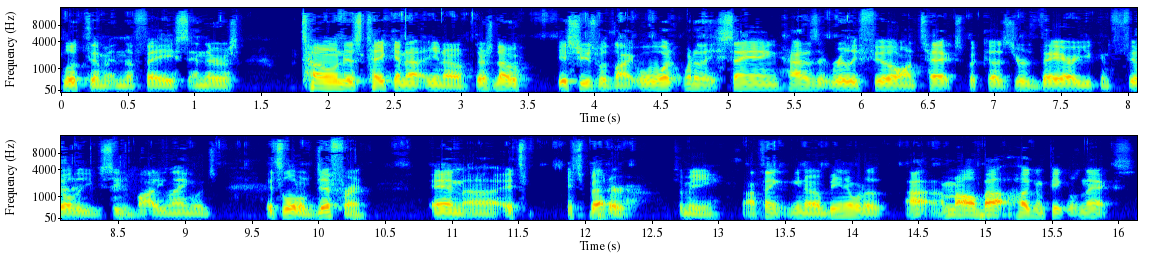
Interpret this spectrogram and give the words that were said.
look them in the face and there's tone is taken out you know there's no issues with like well what, what are they saying? How does it really feel on text? Because you're there you can feel that you can see the body language. It's a little different and uh, it's it's better to me. I think you know being able to. I, am all about hugging people's necks,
